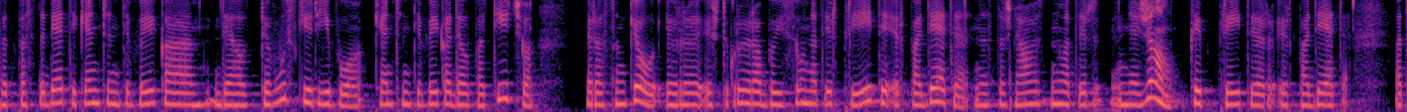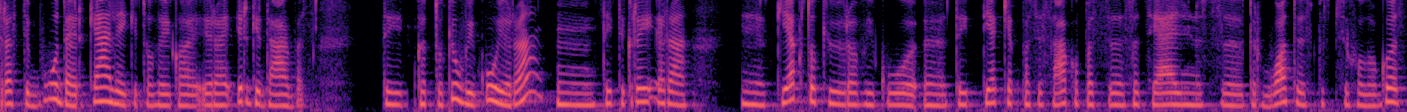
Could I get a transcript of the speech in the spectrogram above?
Bet pastebėti kenčiantį vaiką dėl tėvų skirybų, kenčiantį vaiką dėl patyčių yra sunkiau ir iš tikrųjų yra baisiau net ir prieiti ir padėti, nes dažniausiai nu, ir nežinom, kaip prieiti ir, ir padėti. Atrasti būdą ir kelią iki to vaiko yra irgi darbas. Tai kad tokių vaikų yra, mm, tai tikrai yra. Kiek tokių yra vaikų, tai tiek, kiek pasisako pas socialinius darbuotojus, pas psichologus,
